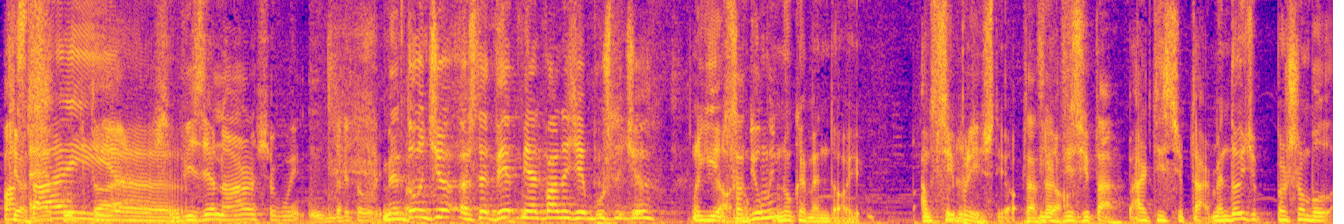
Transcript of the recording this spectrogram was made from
Pastaj është vizionar shoku im drejtori. Mendon që është vetëm Albani që e mbush atë gjë? Jo, stadiumin nuk e mendoj. Në Shqipëri jo. Pra jo. artist shqiptar. Artist shqiptar. Mendoj që për shembull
